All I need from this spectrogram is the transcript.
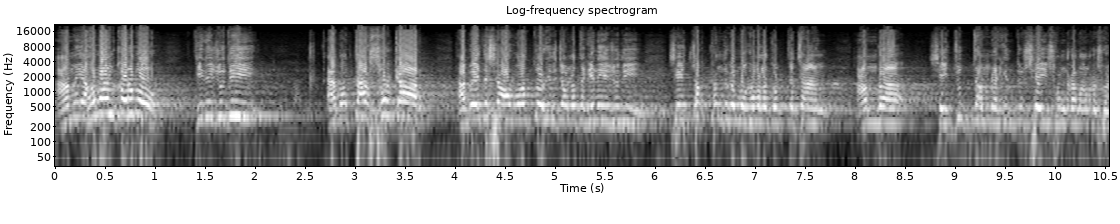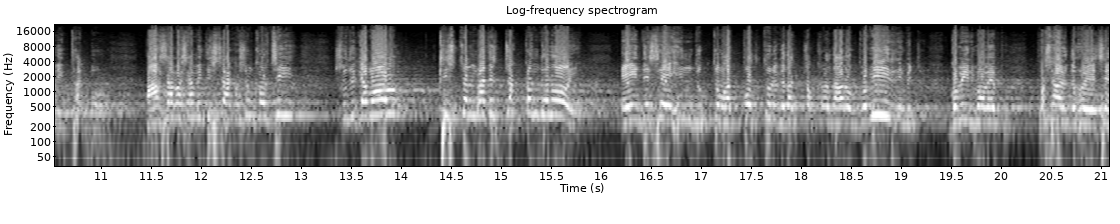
আমি আহ্বান করব, তিনি যদি এবং তার সরকার এবং এদেশে তহিদ জনতাকে নিয়ে যদি সেই চক্রান্তকে মোকাবেলা করতে চান, আমরা সেই যুদ্ধে আমরা কিন্তু সেই সংগ্রাম আমরা শরিক থাকব। পাশাপাশি আমি দৃষ্টি আকর্ষণ করছি, শুধু কেবল খ্রিস্টানবাদের চক্রান্ত নয়, এই দেশে হিন্দুত্ববাদ পত্তলিকতার চক্রান্ত আরও গভীর গভীরভাবে প্রসারিত হয়েছে,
